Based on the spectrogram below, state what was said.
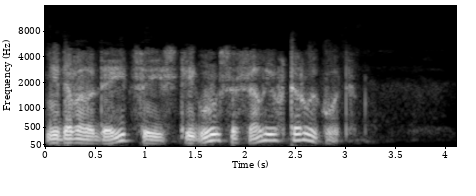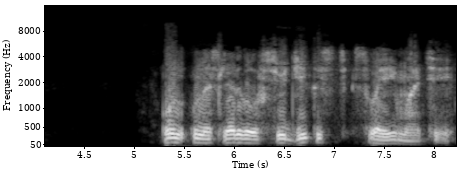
не давала доиться, и стригун сосал ее второй год. Он унаследовал всю дикость своей матери.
